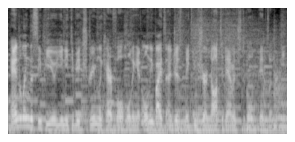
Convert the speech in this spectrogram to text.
Handling the CPU, you need to be extremely careful, holding it only by its edges, making sure not to damage the gold pins underneath.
